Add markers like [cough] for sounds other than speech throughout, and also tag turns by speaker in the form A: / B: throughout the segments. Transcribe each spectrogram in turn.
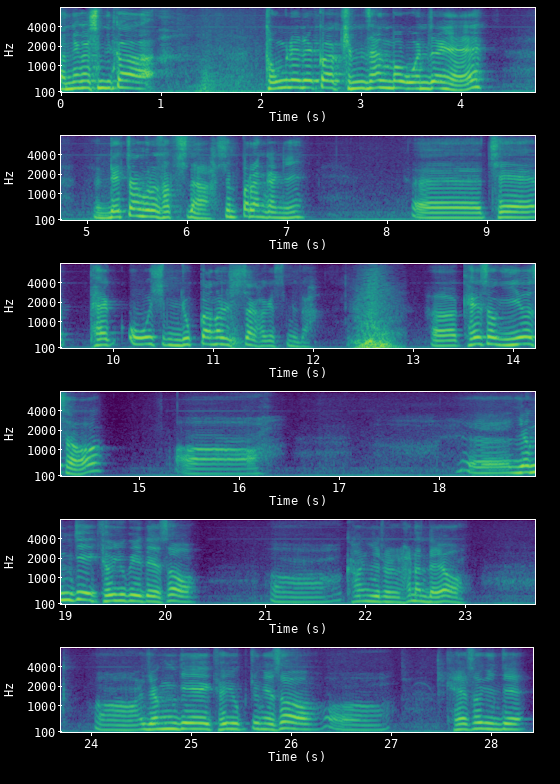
A: 안녕하십니까. 동네내과 김상목 원장의 내장으로 삽시다. 신바람 강의 에, 제 156강을 시작하겠습니다. 어, 계속 이어서 어, 에, 영재 교육에 대해서 어, 강의를 하는데요. 어, 영재 교육 중에서 어, 계속 이제 에,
